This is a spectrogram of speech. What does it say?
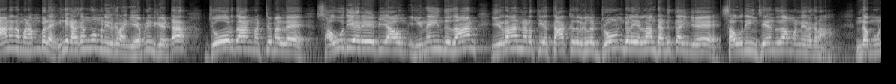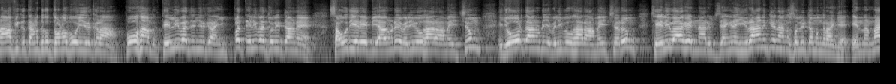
ஆனால் நம்ம நம்பலை. இன்றைக்கி அதை கன்ஃபார்ம் பண்ணியிருக்கிறாங்க. எப்படின்னு கேட்டால் ஜோர்தான் மட்டுமல்ல சவுதி அரேபியாவும் இணைந்து தான் ஈரான் நடத்திய தாக்குதல்களை ட்ரோன்களை எல்லாம் தடுத்தாங்க. சவுதியும் சேர்ந்து தான் பண்ணியிருக்கிறான். இந்த முனாஃபிக்கு தனத்துக்கு துணை போயிருக்கிறான். போகாம தெளிவாக செஞ்சிருக்கிறான் இப்போ தெளிவாக சொல்லிட்டானே. சவுதி அரேபியாவுடைய வெளிவிவகார அமைச்சும் ஜோர்தானுடைய வெளிவிவகார அமைச்சரும் தெளிவாக என்ன அறிவிச்சாங்கன்னா ஈரானுக்கே நாங்கள் சொல்லிட்டோம்ங்கிறாங்க. என்னன்னா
